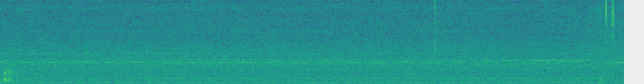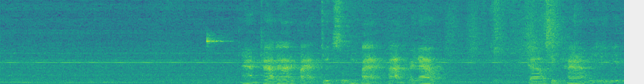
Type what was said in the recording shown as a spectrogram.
อ่านค่าได้ 8.08 ผ่านไปแล้ว 95มิลลิลิตร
